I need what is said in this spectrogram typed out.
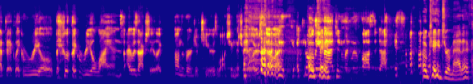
epic like real they look like real lions i was actually like on the verge of tears watching the trailer so i, I can only Okay. imagine when mufasa dies Okay, dramatic.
